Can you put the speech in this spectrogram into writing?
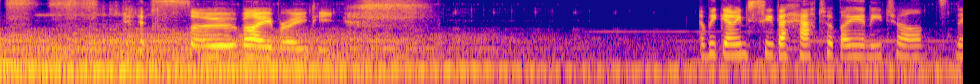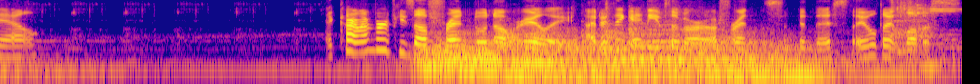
it's so vibrating. Are we going to see the Hatter by any chance now? I can't remember if he's our friend or not really. I don't think any of them are our friends in this. They all don't love us.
